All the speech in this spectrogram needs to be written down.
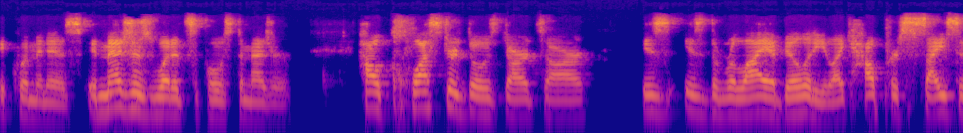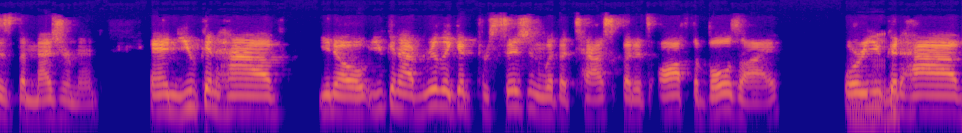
equipment is. It measures what it's supposed to measure. How clustered those darts are is is the reliability like how precise is the measurement. And you can have you know you can have really good precision with a test but it's off the bullseye or mm-hmm. you could have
